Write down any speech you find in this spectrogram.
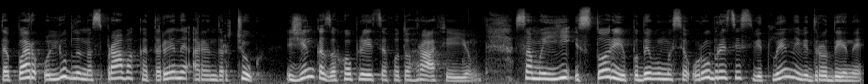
тепер улюблена справа Катерини Арендарчук. Жінка захоплюється фотографією. Саме її історію подивимося у рубриці Світлини від родини.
